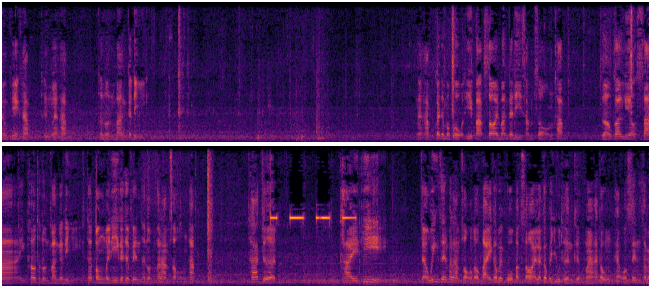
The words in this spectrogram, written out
โอเคครับ ถึงแล้วครับ ถนนบางกะดี นะครับ ก็จะมาโผล่ที่ปากซอยบางกะดีสามสองครับ เราก็เลี้ยวซ้ายเข้าถนนบางกะดี ถ้าตรงไปนี่ก็จะเป็นถนนพระรามสองครับ ถ้าเกิดใครที่จะวิ่งเส้นพระรามสองต่อไปก็ไปโผล่ปากซอย แล้วก็ไปยูเทิร์นเกือบมาตรงแถวเส้นสม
